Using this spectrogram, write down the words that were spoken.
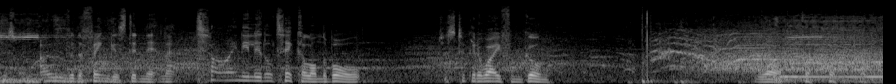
Just over the fingers, didn't it? And that tiny little tickle on the ball just took it away from Gong. Whoa.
